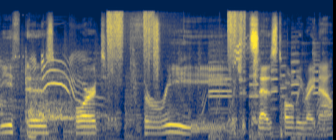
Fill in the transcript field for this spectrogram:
Beef is port three, which it says totally right now.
